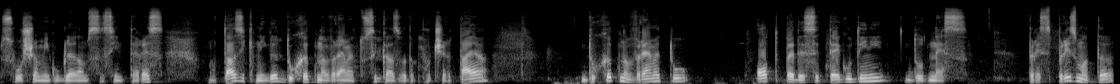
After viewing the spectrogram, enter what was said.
слушам и го гледам с интерес. Но тази книга, Духът на времето се казва да подчертая, Духът на времето от 50-те години до днес. През призмата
